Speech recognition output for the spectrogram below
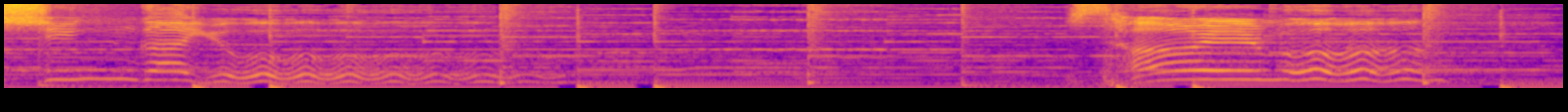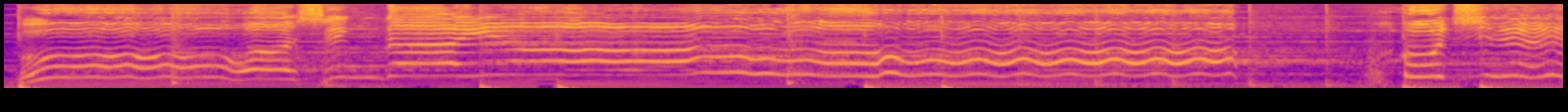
무엇인가요? 삶은 무엇인가요? 부질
